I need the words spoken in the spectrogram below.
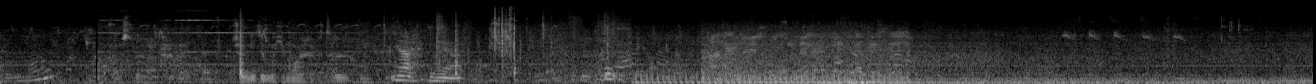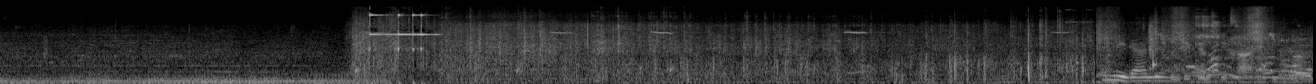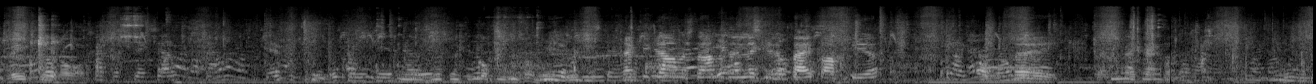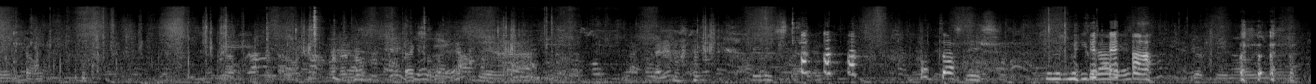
basically. Zo niet, dan moet je morgen even terug. Ja, ja. Niet daar, die. Een weekend sigaar. Drink hier al op. Kijk die dames staan met een lekkere pijp achter je. Hey. Fantastisch. Toen is met die draaien.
